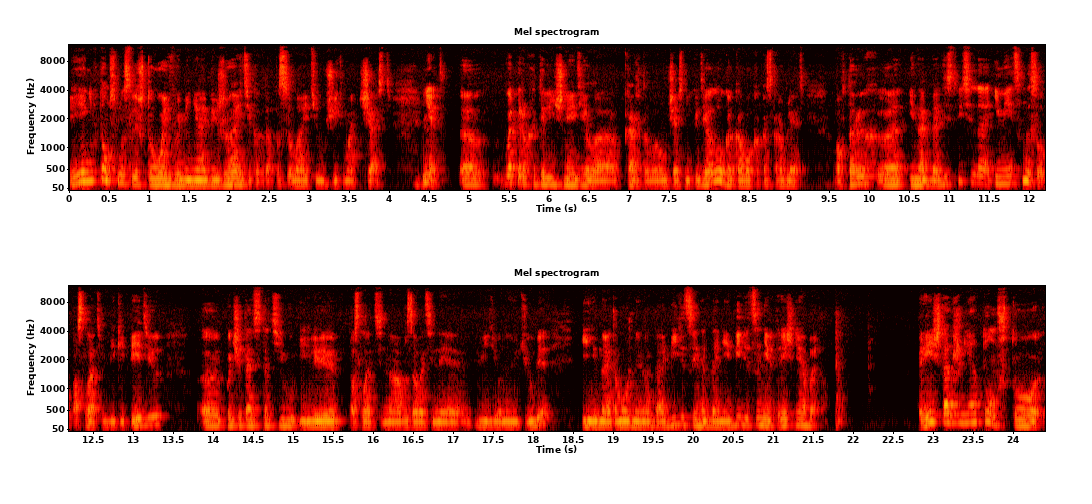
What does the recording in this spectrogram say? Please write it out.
И я не в том смысле, что ой, вы меня обижаете, когда посылаете учить матчасть. Нет, э, во-первых, это личное дело каждого участника диалога, кого как оскорблять. Во-вторых, э, иногда действительно имеет смысл послать в Википедию, э, почитать статью или послать на образовательное видео на YouTube. И на это можно иногда обидеться, иногда не обидеться. Нет, речь не об этом. Речь также не о том, что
